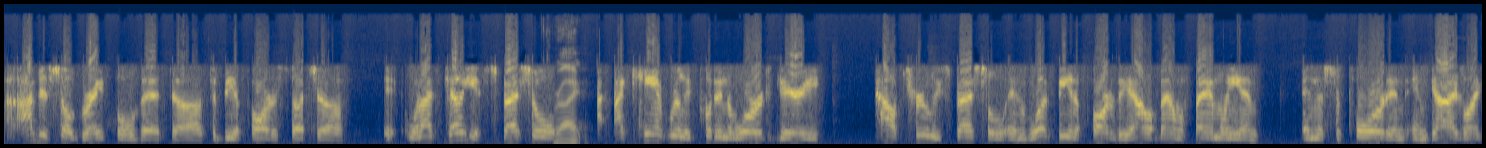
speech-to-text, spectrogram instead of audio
I'm just so grateful that uh, to be a part of such a. It, when I tell you it's special, Right. I, I can't really put into words, Gary, how truly special and what being a part of the Alabama family and and the support and, and guys like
